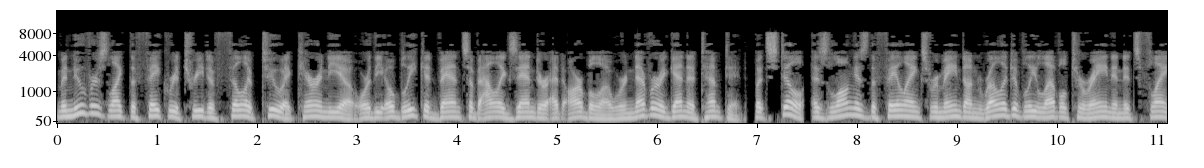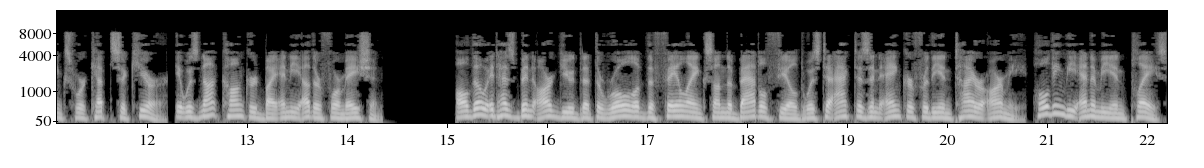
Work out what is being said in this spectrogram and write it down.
Maneuvers like the fake retreat of Philip II at Chaeronea or the oblique advance of Alexander at Arbela were never again attempted, but still, as long as the phalanx remained on relatively level terrain and its flanks were kept secure, it was not conquered by any other formation. Although it has been argued that the role of the phalanx on the battlefield was to act as an anchor for the entire army, holding the enemy in place,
